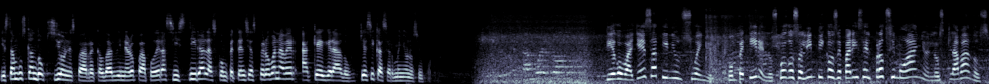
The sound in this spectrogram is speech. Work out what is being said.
y están buscando opciones para recaudar dinero para poder asistir a las competencias, pero van a ver a qué grado. Jessica Cermeño nos informa. Diego Valleza tiene un sueño, competir en los Juegos Olímpicos de París el próximo año en los clavados.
